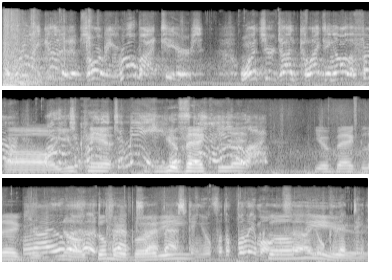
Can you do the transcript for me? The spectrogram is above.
and really good at absorbing robot tears. Once you're done collecting all the fur, Oh, why don't you you, bring it to me you're back of lit. Analog? Your back legs. I No, come here, Claptrap buddy. asking you for the Bullymong Come fur you're here. collecting.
